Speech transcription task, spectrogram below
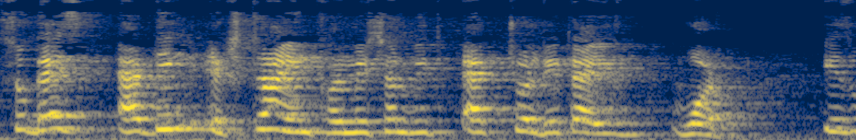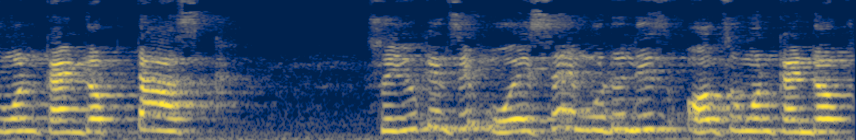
So guys adding extra information with actual data is what is one kind of task so you can say OSI module is also one kind of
